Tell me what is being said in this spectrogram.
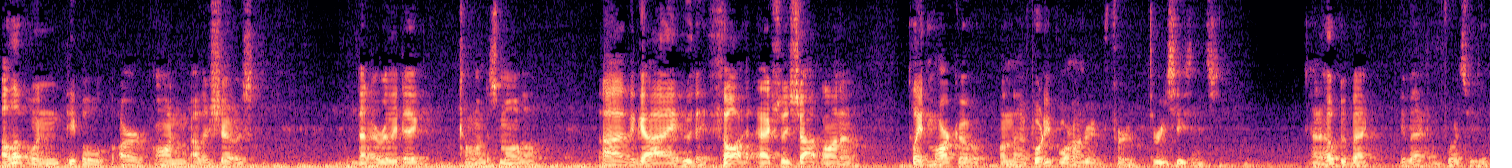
I love when people are on other shows that I really dig come on to Smallville. Uh, the guy who they thought actually shot Lana played Marco on the 4400 for three seasons, and I hope to back get back in the fourth season.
